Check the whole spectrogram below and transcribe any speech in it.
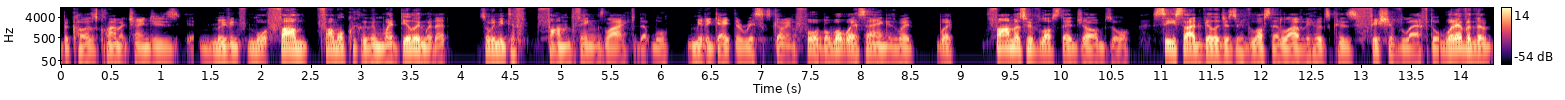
because climate change is moving more far far more quickly than we're dealing with it. So we need to fund things like that will mitigate the risks going forward. But what we're saying is we're we're farmers who've lost their jobs or seaside villages who've lost their livelihoods because fish have left or whatever the,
